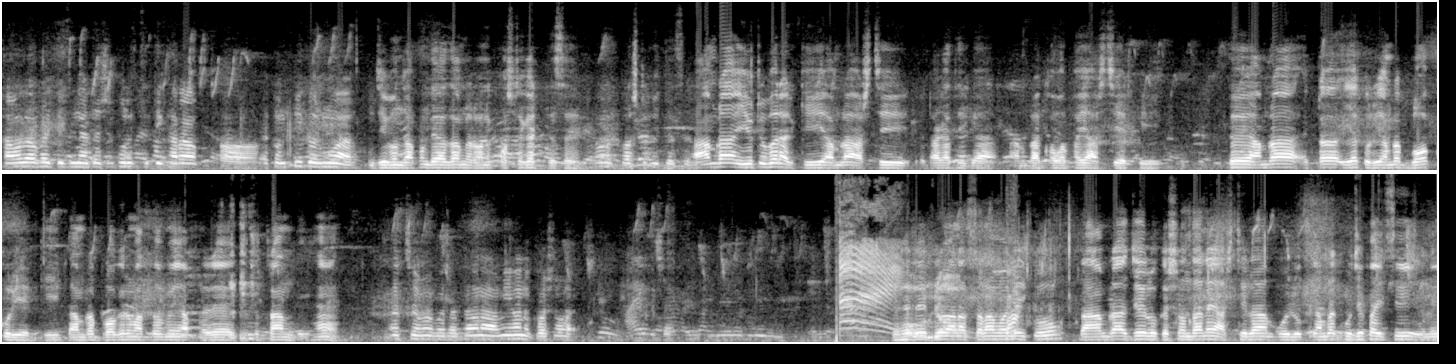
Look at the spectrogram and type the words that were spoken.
খাওয়া দাওয়া পাইতেছি না দেশের পরিস্থিতি খারাপ। এখন কি করব আর? জীবন যাপন দেওয়া যায় আপনার অনেক কষ্ট কাটতেছে। অনেক কষ্ট হইতেছে আমরা ইউটিউবার আর কি আমরা আসছি ঢাকা থেকে আমরা খবর পাই আসছি আর কি। তো আমরা একটা ইয়া করি আমরা ব্লগ করি আর কি তো আমরা ব্লগের মাধ্যমে আপনারা কিছু ত্রাণ দিই হ্যাঁ? আচ্ছা বাবারা তাও না আমি অনেক অসহায় হ্যালো এভরিওয়ান আসসালামু আলাইকুম। তা আমরা যে লোকের সন্ধানে আসছিলাম ওই লোককে আমরা খুঁজে পাইছি। উনি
